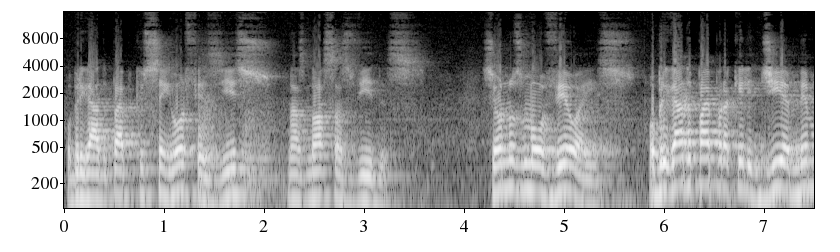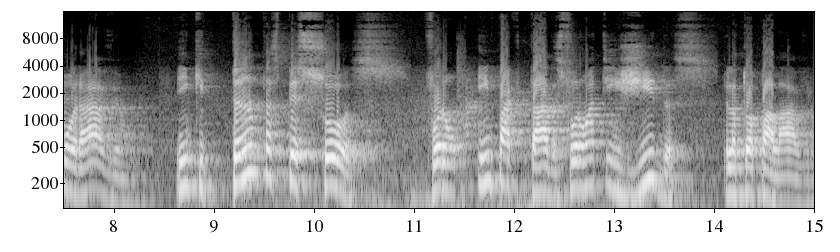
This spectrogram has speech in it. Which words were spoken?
Obrigado, Pai, porque o Senhor fez isso nas nossas vidas. O Senhor nos moveu a isso. Obrigado, Pai, por aquele dia memorável em que tantas pessoas foram impactadas, foram atingidas pela tua palavra,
